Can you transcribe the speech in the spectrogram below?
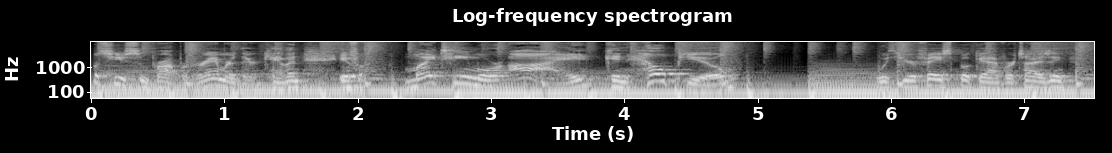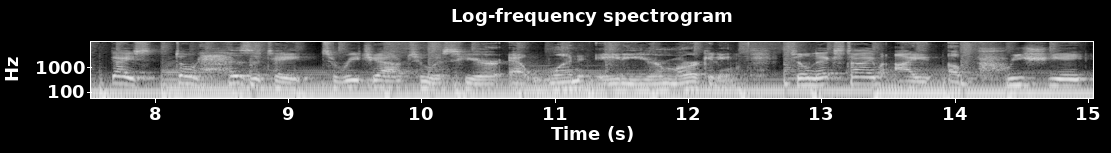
let's use some proper grammar there, Kevin. If my team or I can help you with your Facebook advertising, guys, don't hesitate to reach out to us here at 180 Your Marketing. Till next time, I appreciate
